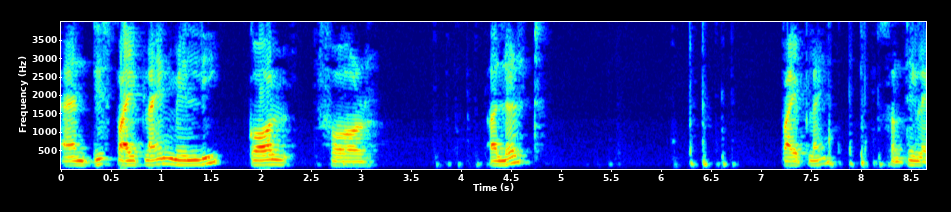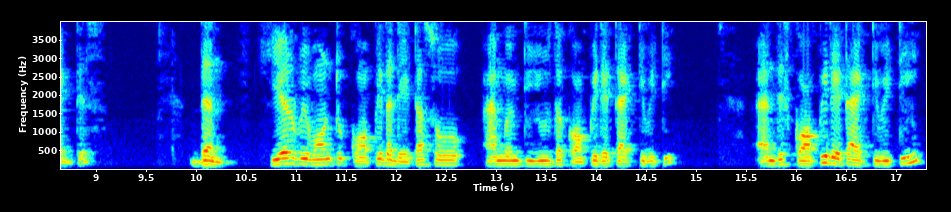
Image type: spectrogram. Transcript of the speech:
and this pipeline mainly call for alert pipeline something like this then here we want to copy the data so I'm going to use the copy data activity and this copy data activity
